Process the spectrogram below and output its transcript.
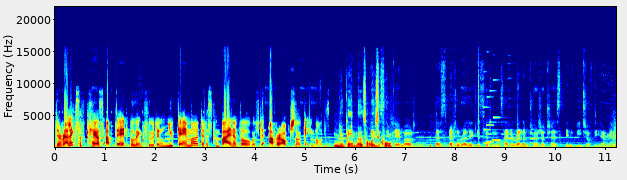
The Relics of Chaos update will include a new game mode that is combinable with the other optional game modes. New game mode is always cool. New game mode, a special relic is hidden inside a random treasure chest in each of the areas.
